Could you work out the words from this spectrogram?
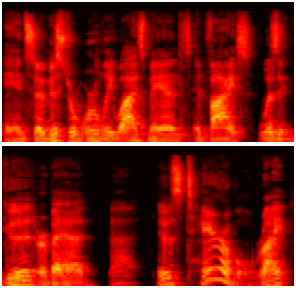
And so Mr. Worldly Wise Man's advice, was it good or bad? Bad. It was terrible, right?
